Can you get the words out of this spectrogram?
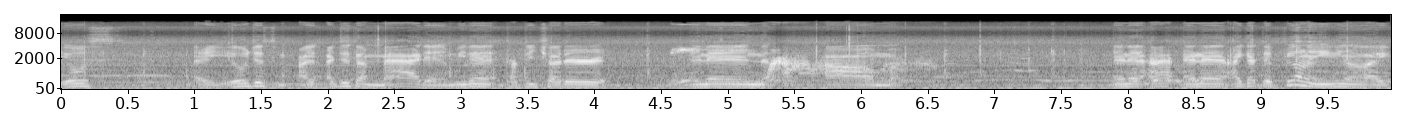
it was like, it was just I, I just got mad and we didn't talk to each other. And then um and then I and then I got the feeling you know like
